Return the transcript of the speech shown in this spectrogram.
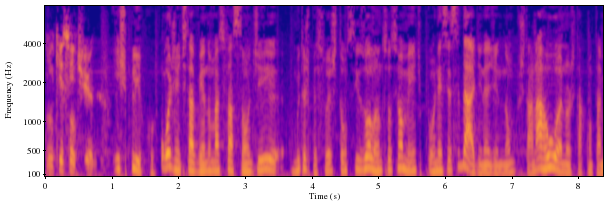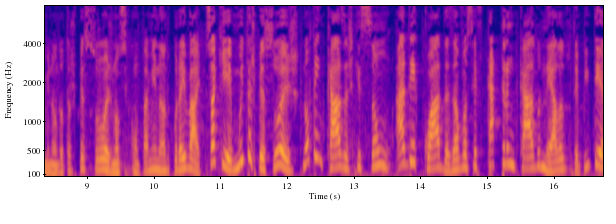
Em que sentido? Explico. Hoje a gente tá vendo uma situação de muitas pessoas estão se isolando socialmente por necessidade, né? De não estar na rua, não estar contaminando outras pessoas, não se contaminando, por aí vai. Só que muitas pessoas não têm casas que são adequadas a você ficar trancado nela do tempo inteiro.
